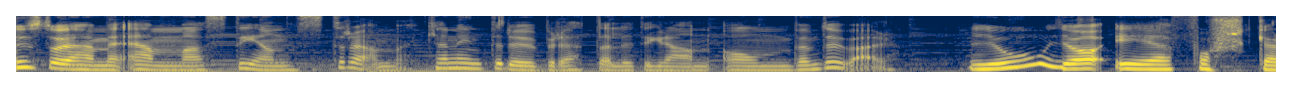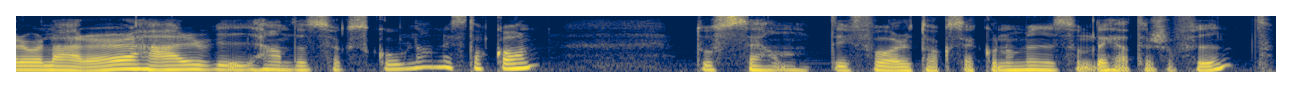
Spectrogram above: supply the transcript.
Nu står jag här med Emma Stenström. Kan inte du berätta lite grann om vem du är? Jo, jag är forskare och lärare här vid Handelshögskolan i Stockholm. Docent i företagsekonomi som det heter så fint.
